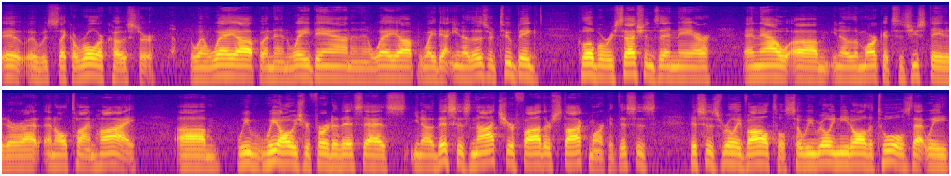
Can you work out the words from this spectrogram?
it, it was like a roller coaster. Yep. It went way up and then way down and then way up, way down. You know, those are two big global recessions in there. And now, um, you know, the markets, as you stated, are at an all-time high. Um, we, we always refer to this as, you know, this is not your father's stock market. This is this is really volatile. So we really need all the tools that we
